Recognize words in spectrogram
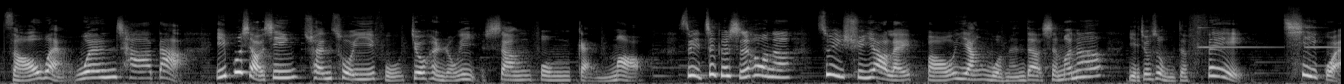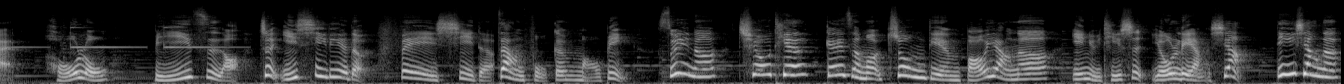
早晚温差大，一不小心穿错衣服，就很容易伤风感冒。所以这个时候呢，最需要来保养我们的什么呢？也就是我们的肺、气管、喉咙、鼻子哦，这一系列的肺系的脏腑跟毛病。所以呢，秋天该怎么重点保养呢？医女提示有两项。第一项呢，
